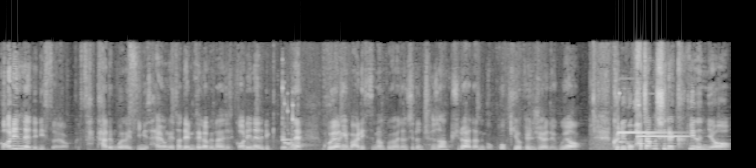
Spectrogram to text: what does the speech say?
꺼린 애들이 있어요. 그 다른 고양이가 이미 사용해서 냄새가 변한 화장실 꺼린 애들이 있기 때문에 고양이 마리스만큼의 화장실은 최소한 필요하다는 거 꼭 기억해 주셔야 되고요. 그리고 화장실의 크기는요.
